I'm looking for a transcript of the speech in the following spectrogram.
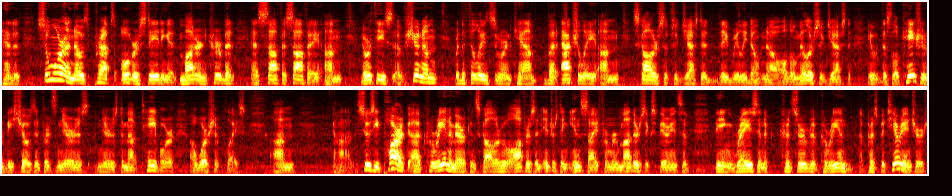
And Tsumura notes, perhaps overstating it, modern Khirbet as Safe Safe, um, northeast of Shunem, where the Phillies were encamped, but actually um, scholars have suggested they really don't know, although Miller suggests it, this location would be chosen for its nearness, nearness to Mount Tabor, a worship place. Um, uh, Susie Park, a Korean American scholar who offers an interesting insight from her mother's experience of being raised in a conservative Korean Presbyterian church,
